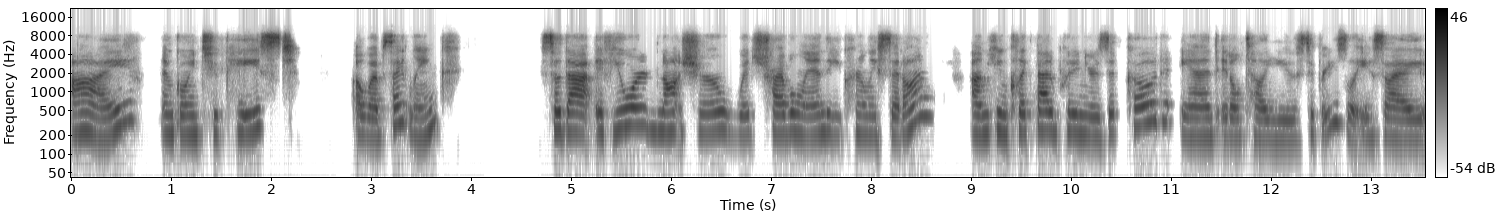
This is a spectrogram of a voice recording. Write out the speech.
I am going to paste a website link so that if you're not sure which tribal land that you currently sit on, Um, you can click that and put in your zip code, and it'll tell you super easily. So I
